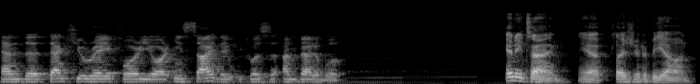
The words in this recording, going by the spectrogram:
And uh, thank you, Ray, for your insight. It was invaluable. Anytime. Yeah, pleasure to be on.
